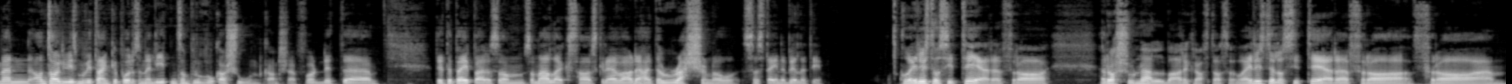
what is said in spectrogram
men, antageligvis må vi tenke på det som en liten sånn provokasjon, kanskje. For dette, dette paperet som, som, Alex har skrevet, det heter 'Rational Sustainability'. Og Jeg har lyst til å sitere fra rasjonell bærekraft. Altså. Og Jeg har lyst til å sitere fra, fra um,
